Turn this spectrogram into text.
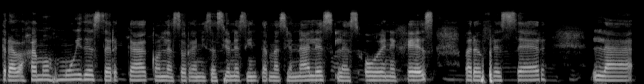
Trabajamos muy de cerca con las organizaciones internacionales, las ONGs, para ofrecer la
